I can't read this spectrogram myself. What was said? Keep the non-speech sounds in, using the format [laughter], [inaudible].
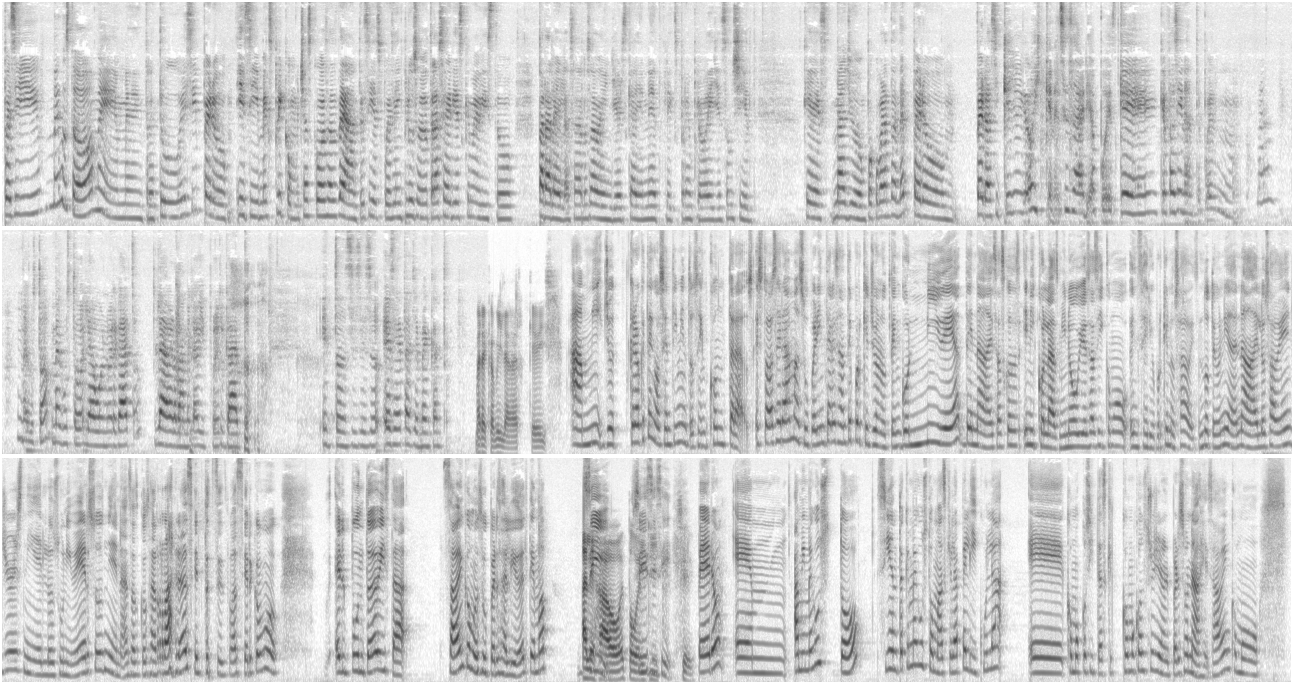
pues sí me gustó, me, me entretuve, sí, pero y sí me explicó muchas cosas de antes y después e incluso de otras series que me he visto paralelas a los Avengers que hay en Netflix, por ejemplo Agents of Shield, que es, me ayudó un poco para entender, pero pero así que yo digo, uy, qué necesaria, pues, qué, qué fascinante, pues, me gustó, me gustó, le abono el gato, la verdad me la vi por el gato, [laughs] entonces eso, ese detalle me encantó. María Camila, a ver, ¿qué dice? A mí, yo creo que tengo sentimientos encontrados. Esto va a ser además súper interesante porque yo no tengo ni idea de nada de esas cosas. Y Nicolás, mi novio, es así como, en serio, porque no sabes. No tengo ni idea de nada de los Avengers, ni de los universos, ni de nada de esas cosas [laughs] raras. Entonces va a ser como el punto de vista, ¿saben? Como súper salido del tema. Alejado de todo sí, sí, sí, sí, Pero em, a mí me gustó, siento que me gustó más que la película eh, como cositas que como construyeron el personaje, ¿saben? Como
